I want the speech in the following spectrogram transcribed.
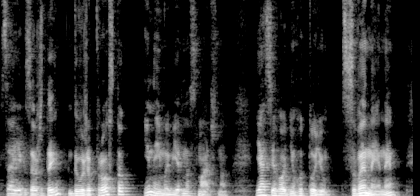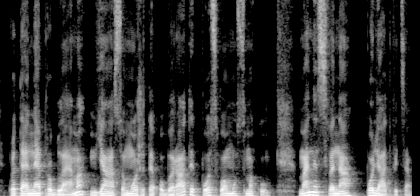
Все як завжди, дуже просто і неймовірно смачно. Я сьогодні готую свинини, проте не проблема. М'ясо можете обирати по своєму смаку. У мене свина полядвиця.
